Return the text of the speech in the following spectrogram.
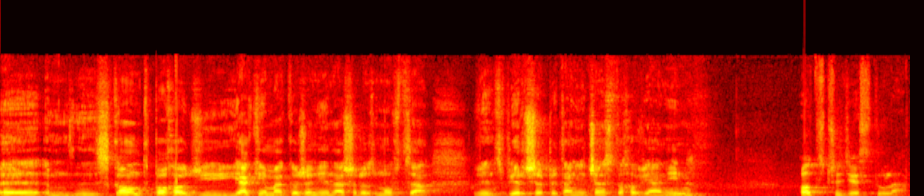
e, skąd pochodzi, jakie ma korzenie nasz rozmówca, więc pierwsze pytanie, Częstochowianin Od 30 lat.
